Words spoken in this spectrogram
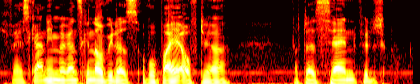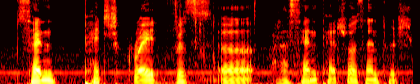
Ich weiß gar nicht mehr ganz genau, wie das, wobei auf der auf der Sandpitch Sandpatch Grade fürs äh, war das Sandpatch oder Sandpitch?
